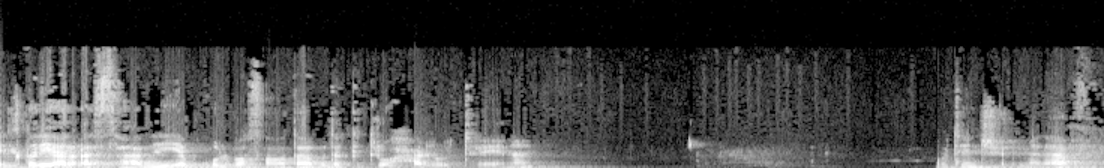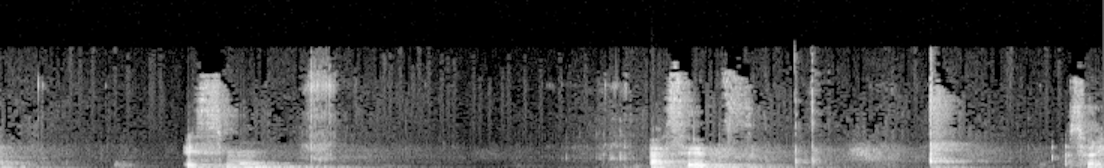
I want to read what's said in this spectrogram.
الطريقة الأسهل هي بكل بساطة بدك تروح على ال root هنا وتنشئ ملف اسمه assets. سوري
